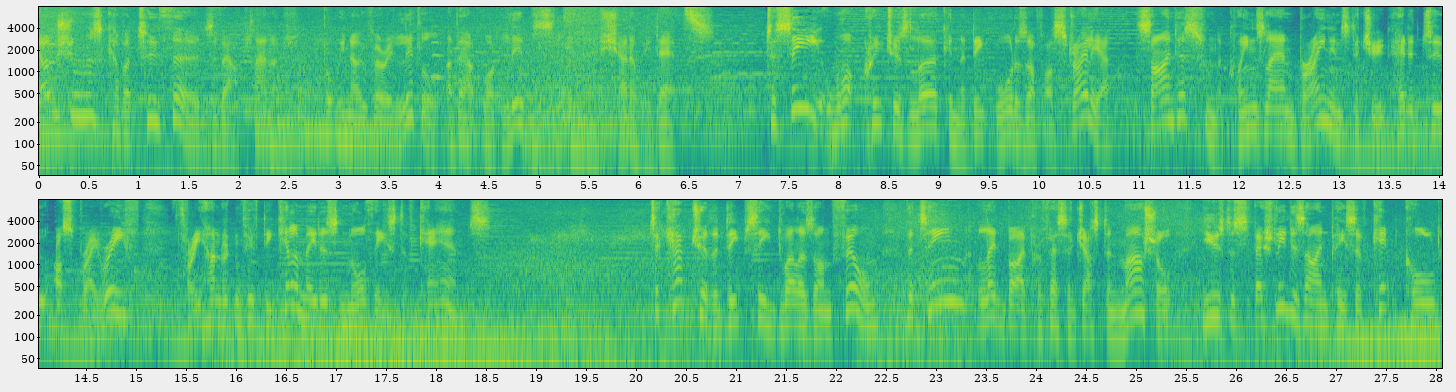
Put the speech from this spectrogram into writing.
The oceans cover two thirds of our planet, but we know very little about what lives in their shadowy depths. To see what creatures lurk in the deep waters off Australia, scientists from the Queensland Brain Institute headed to Osprey Reef, 350 kilometres northeast of Cairns. To capture the deep sea dwellers on film, the team, led by Professor Justin Marshall, used a specially designed piece of kit called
